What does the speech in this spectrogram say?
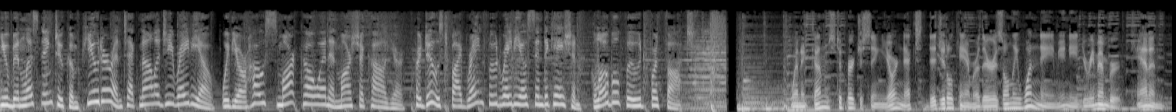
You've been listening to Computer and Technology Radio with your hosts Mark Cohen and Marsha Collier. Produced by Brain Food Radio Syndication, Global Food for Thought. When it comes to purchasing your next digital camera, there is only one name you need to remember Canon.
